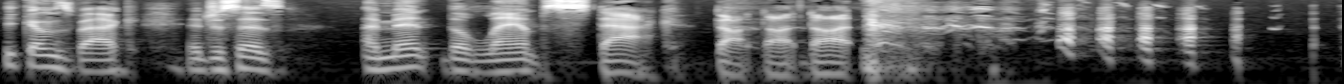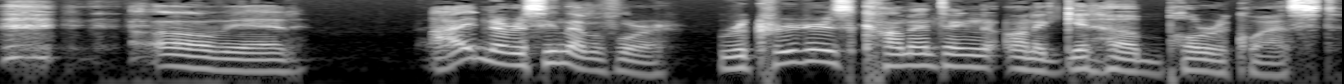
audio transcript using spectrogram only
he comes back and just says, I meant the lamp stack, dot, dot, dot. Oh man, I'd never seen that before. Recruiters commenting on a GitHub pull request.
